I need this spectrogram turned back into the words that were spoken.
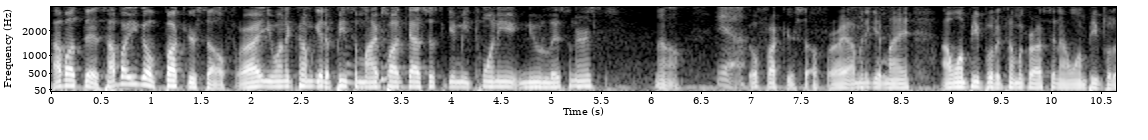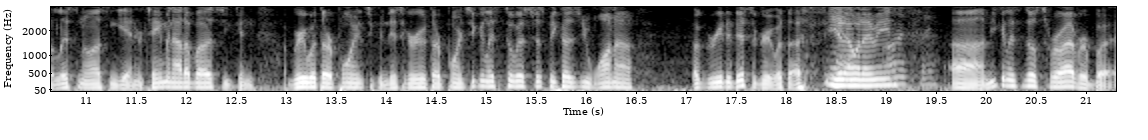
how about this? How about you go fuck yourself? All right. You want to come get a piece of my podcast just to give me 20 new listeners? No. Yeah. Go fuck yourself, all right? I'm gonna get my. I want people to come across it. I want people to listen to us and get entertainment out of us. You can agree with our points. You can disagree with our points. You can listen to us just because you wanna agree to disagree with us. you know what I mean? Honestly. Um, you can listen to us forever, but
